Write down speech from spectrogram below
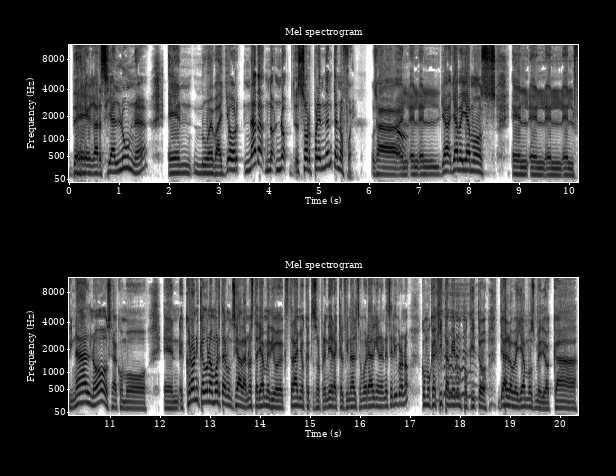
de García Luna en Nueva York? Nada, no, no, sorprendente no fue. O sea, el, el, ya, ya veíamos el, el, final, ¿no? O sea, como en Crónica de una muerte anunciada, ¿no? Estaría medio extraño que te sorprendiera que al final se muere alguien en ese libro, ¿no? Como que aquí también un poquito ya lo veíamos medio acá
